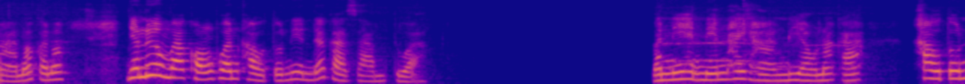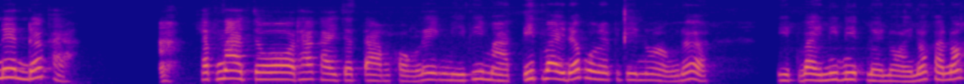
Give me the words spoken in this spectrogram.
มาเนาะค่ะเนาะอย่าลืมว่าของเพิ่นเข่าตัวเน้นเด้อค่ะสามตัว วันนี้เน้นให้หางเดียวนะคะ เข้าตัวเน้นเด้อค่ะอะแคปหน้าจอถ้าใครจะตามของเลขมีที่มาติดไว้เด้อพ่อแม่พี่น้องเด้อติดไว้นิดๆหน่อยๆเนาะค่ะเนาะ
